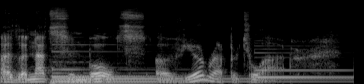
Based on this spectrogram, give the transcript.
are the nuts and bolts of your repertoire?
